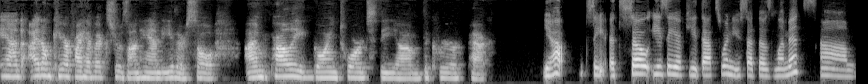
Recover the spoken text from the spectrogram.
And I don't care if I have extras on hand either. So I'm probably going towards the, um, the career pack. Yeah. See, it's so easy if you, that's when you set those limits. Um,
